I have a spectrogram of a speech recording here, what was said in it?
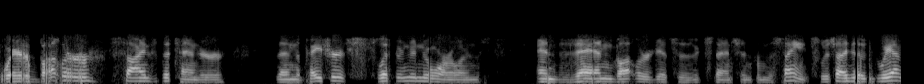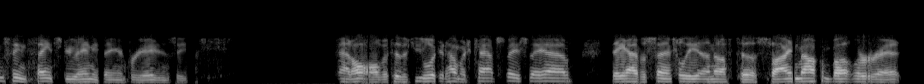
where Butler signs the tender, then the Patriots flip him to New Orleans, and then Butler gets his extension from the Saints, which I did. We haven't seen Saints do anything in free agency at all because if you look at how much cap space they have, they have essentially enough to sign Malcolm Butler at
